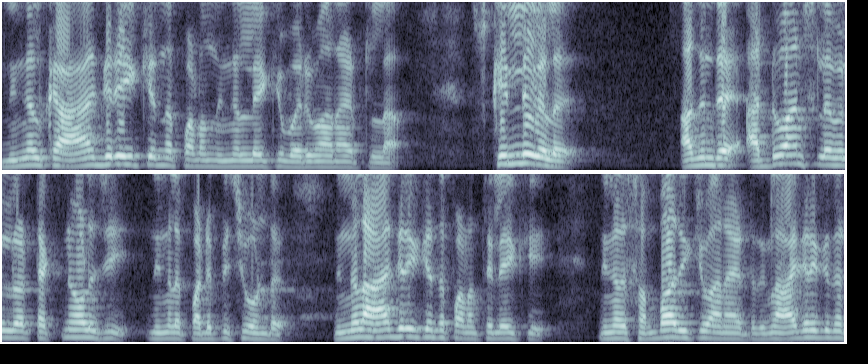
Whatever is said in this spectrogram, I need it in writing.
നിങ്ങൾക്ക് ആഗ്രഹിക്കുന്ന പണം നിങ്ങളിലേക്ക് വരുവാനായിട്ടുള്ള സ്കില്ലുകൾ അതിന്റെ അഡ്വാൻസ് ലെവലിലുള്ള ടെക്നോളജി നിങ്ങളെ പഠിപ്പിച്ചുകൊണ്ട് നിങ്ങൾ ആഗ്രഹിക്കുന്ന പണത്തിലേക്ക് നിങ്ങൾ സമ്പാദിക്കുവാനായിട്ട് നിങ്ങൾ ആഗ്രഹിക്കുന്ന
